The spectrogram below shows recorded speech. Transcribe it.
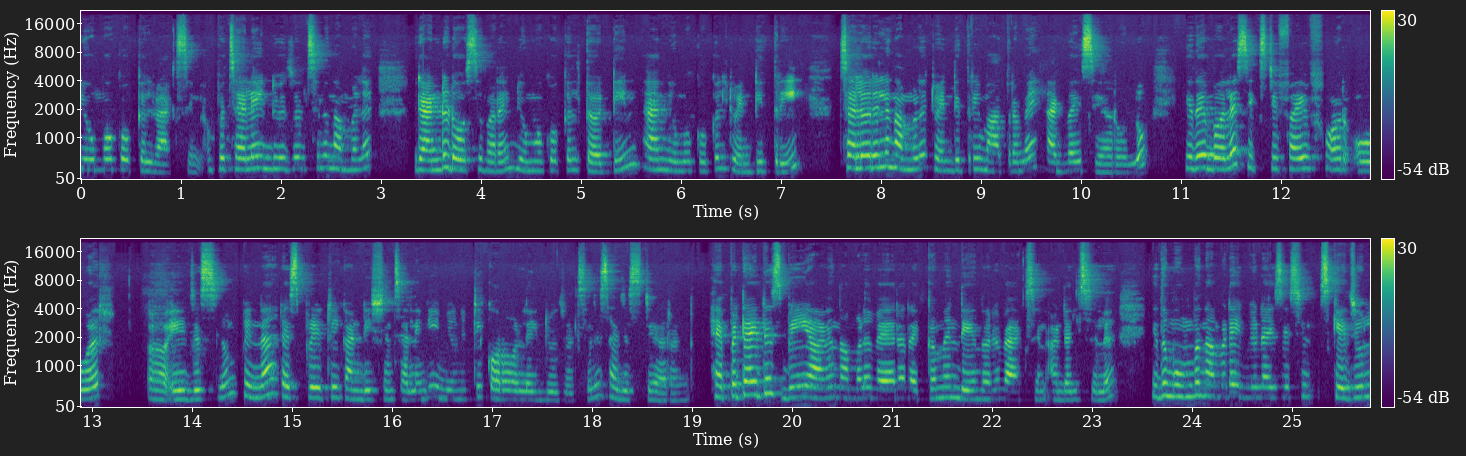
ന്യൂമോകോക്കൽ വാക്സിൻ അപ്പോൾ ചില ഇൻഡിവിജ്വൽസിൽ നമ്മൾ രണ്ട് ഡോസ് പറയും pneumococcal thirteen and pneumococcal twenty three ചിലരിൽ നമ്മൾ ട്വന്റി ത്രീ മാത്രമേ അഡ്വൈസ് ചെയ്യാറുള്ളൂ. ഇതേപോലെ സിക്സ്റ്റി ഫൈവ് ഓർ ഓവർ ഏജസിലും പിന്നെ റെസ്പിറേറ്ററി കണ്ടീഷൻസ് അല്ലെങ്കിൽ ഇമ്മ്യൂണിറ്റി കുറവുള്ള ഇൻഡിവിജ്വൽസിൽ സജസ്റ്റ് ചെയ്യാറുണ്ട്. ഹെപ്പറ്റൈറ്റിസ് ബി ആണ് നമ്മൾ വേറെ റെക്കമെൻഡ് ചെയ്യുന്ന ഒരു വാക്സിൻ അഡൽസിൽ ഇത് മുമ്പ് നമ്മുടെ ഇമ്മ്യൂണൈസേഷൻ സ്കെഡ്യൂൾ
